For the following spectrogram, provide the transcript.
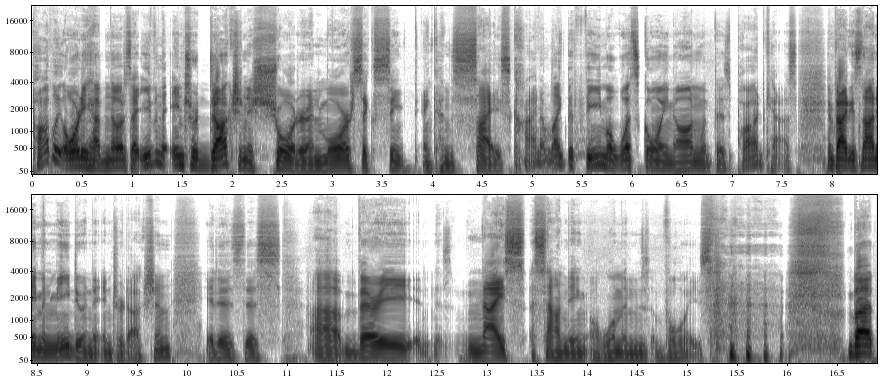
probably already have noticed that even the introduction is shorter and more succinct and concise kind of like the theme of what's going on with this podcast. In fact it's not even me doing the introduction. It is this uh, very nice sounding woman's voice. But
